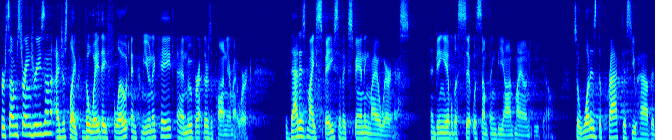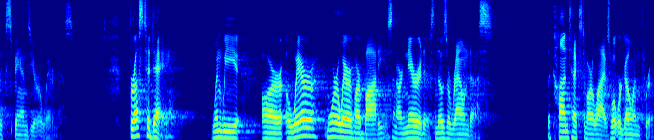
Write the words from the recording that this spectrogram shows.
for some strange reason. I just like the way they float and communicate and move around. There's a pond near my work. That is my space of expanding my awareness and being able to sit with something beyond my own ego. So, what is the practice you have that expands your awareness? For us today, when we are aware, more aware of our bodies and our narratives and those around us, the context of our lives, what we're going through,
